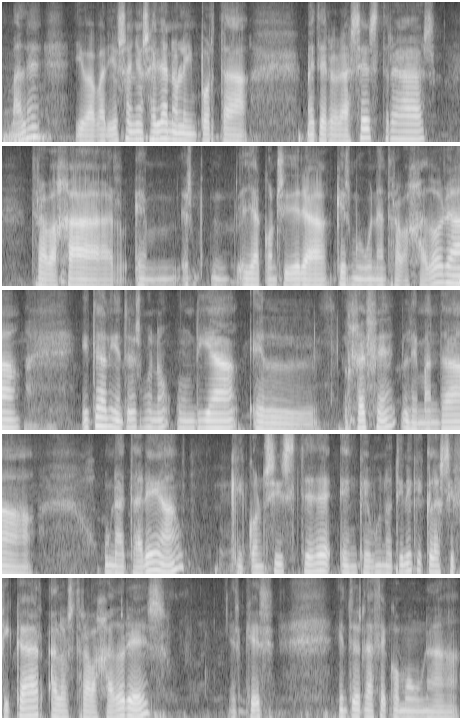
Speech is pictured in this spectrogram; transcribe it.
¿vale? Lleva varios años, a ella no le importa meter horas extras, trabajar, em, es- ella considera que es muy buena trabajadora y tal, y entonces, bueno, un día el, el jefe le manda una tarea que consiste en que, bueno, tiene que clasificar a los trabajadores, es que es, entonces le hace como una,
